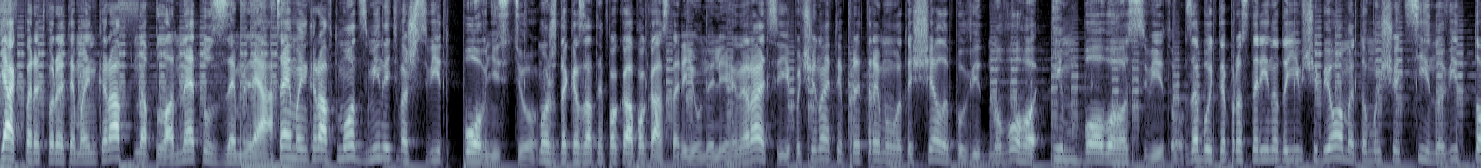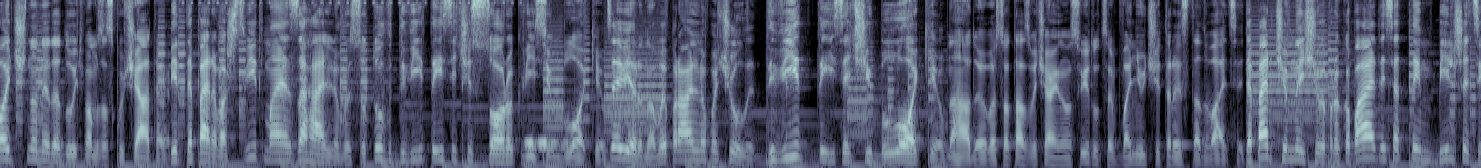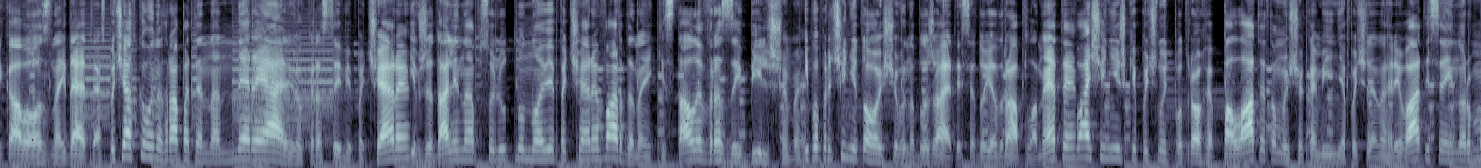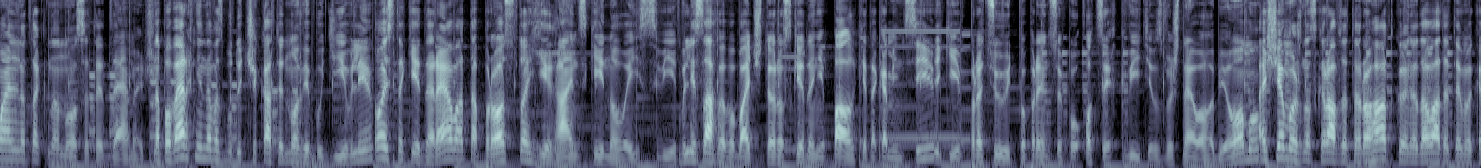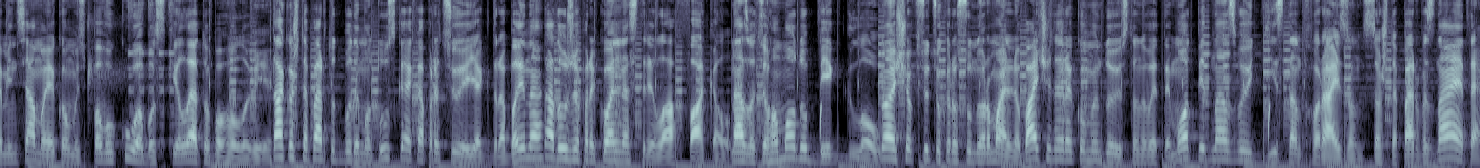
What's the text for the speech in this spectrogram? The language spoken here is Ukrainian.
Як перетворити Майнкрафт на планету Земля? Цей Майнкрафт мод змінить ваш світ повністю. Можете казати пока-пока старій унилій генерації і починайте притримувати щелепу від нового імбового світу. Забудьте про старі надоївчі біоми, тому що ці нові точно не дадуть вам заскучати. Відтепер ваш світ має загальну висоту в 2048 блоків. Це вірно, ви правильно почули. 2000 блоків. Нагадую, висота звичайного світу це вонючі 320. Тепер, чим нижче ви прокопаєтеся, тим більше цікавого знайдете. Спочатку ви натрапите на нереально красиві печери, і вже далі на абсолютно нові печери Вардена, які стали в рази більшими. І по причині того, що ви наближаєтеся до ядра планети, ваші ніжки почнуть потрохи палати, тому що каміння почне нагріватися і нормально так наносити демедж. На поверхні на вас будуть чекати нові будівлі, ось такі дерева та просто гігантський новий світ. В лісах ви побачите розкидані палки та камінці, які працюють по принципу оцих квітів з вишневого біому. А ще можна скрафтити рогатку і надавати тими камінцями якомусь павуку або скелету по голові. Також тепер тут буде мотузка, яка працює як драбина, та дуже прикольна стріла факел. Назва цього моду Big Glow. Ну а щоб всю цю красу нормально бачити, рекомендую встановити мод під назвою Distant Horizons. Тож тепер ви знаєте,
